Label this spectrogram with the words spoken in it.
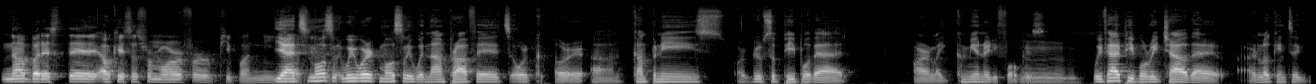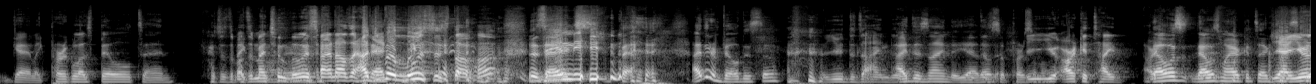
No, but it's the okay. So it's for more for people in need. Yeah, it's mostly we work mostly with nonprofits or or um, companies or groups of people that are like community focused. Mm. We've had people reach out that are looking to get like pergolas built and I was just about Like- to mention oh. Lewis, and I was like, "How'd you build Lewis's stuff, huh? Is he in need?" I didn't build this stuff. you designed it. I designed it. Yeah, You that was a desi- personal. You archetype. that was that was my architecture. Yeah, you're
